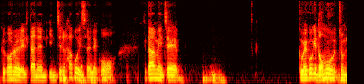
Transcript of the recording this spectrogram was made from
그거를 일단은 인지를 하고 있어야 되고 그 다음에 이제 그 왜곡이 너무 좀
